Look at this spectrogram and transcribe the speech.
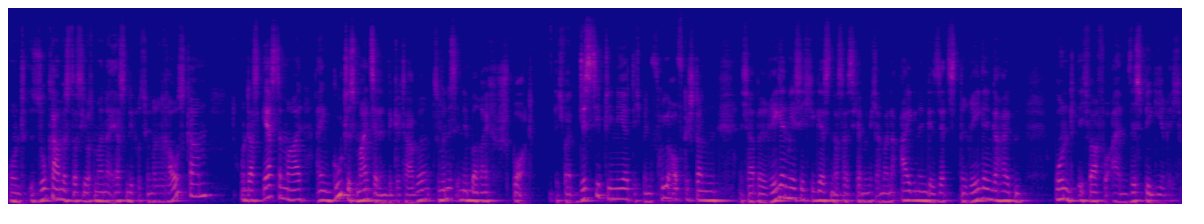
Und so kam es, dass ich aus meiner ersten Depression rauskam und das erste Mal ein gutes Mindset entwickelt habe, zumindest in dem Bereich Sport. Ich war diszipliniert, ich bin früh aufgestanden, ich habe regelmäßig gegessen, das heißt, ich habe mich an meine eigenen gesetzten Regeln gehalten und ich war vor allem wissbegierig.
